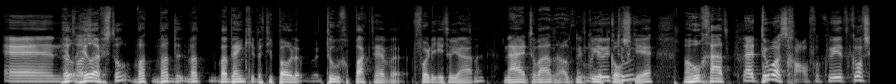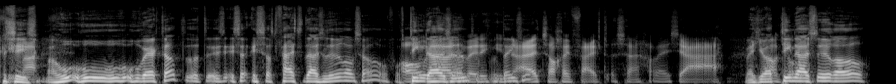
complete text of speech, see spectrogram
En Heel, was, heel even stil. Wat, wat, wat, wat denk je dat die Polen toen gepakt hebben voor de Italianen? Nee, toen waren het ook met Kwiatkowski, hè? Maar hoe gaat... nee, toen was het gewoon voor Kwiatkowski. Precies. maar- Maar hoe, hoe, hoe, hoe werkt dat? dat is, is, dat- is dat 50.000 euro of zo? Of, of Oh, 10.000? nou, dat weet ik wat niet. Nou, het zal geen 50 zijn geweest. Ja, Weet je wel, 10.000 euro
